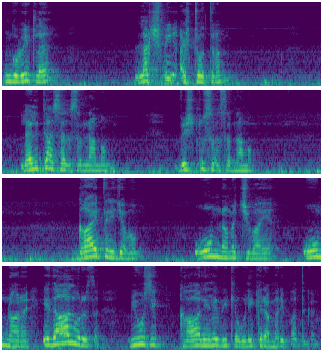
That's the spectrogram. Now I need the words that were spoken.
உங்கள் வீட்டில் லக்ஷ்மி அஷ்டோத்திரம் லலிதா சகசரநாமம் விஷ்ணு சகசரநாமம் காயத்ரி ஜபம். ஓம் நமச்சிவாய ஓம் நாராயண். ஏதாவது ஒரு மியூசிக் காலையில் வீட்டில் ஒலிக்கிற மாதிரி பார்த்துக்கணும்.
